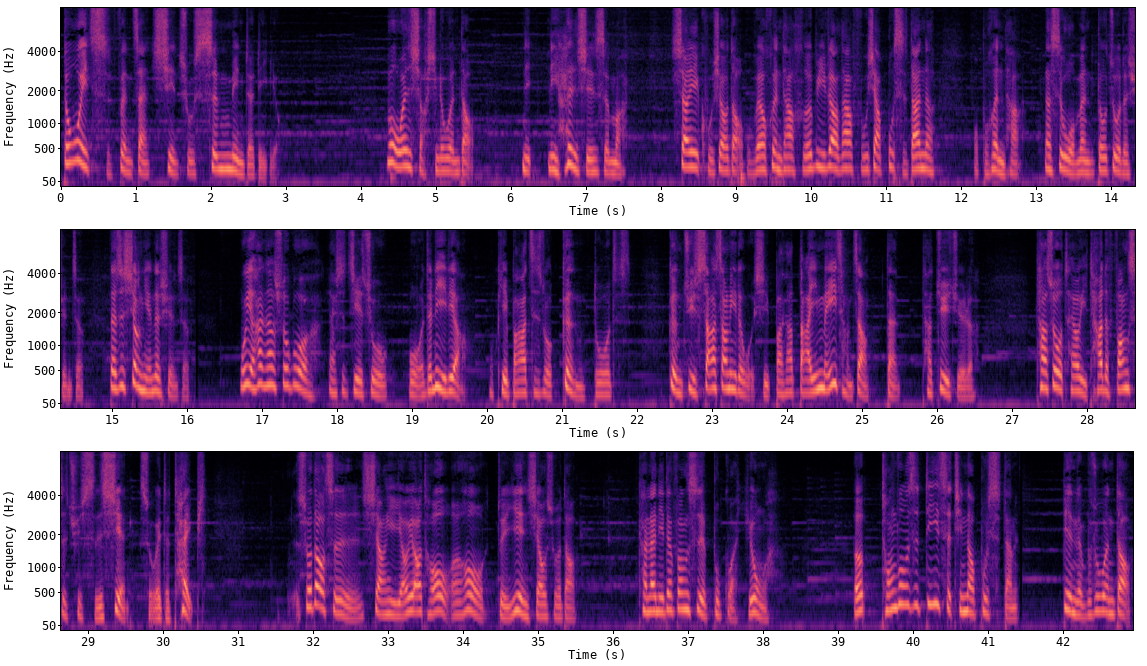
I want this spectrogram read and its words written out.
都为此奋战献出生命的理由。墨文小心的问道：“你你恨先生吗？”项义苦笑道：“我们要恨他，何必让他服下不死丹呢？我不恨他，那是我们都做的选择，那是项严的选择。我也和他说过，要是借助我的力量。”我可以帮他制作更多的、更具杀伤力的武器，帮他打赢每一场仗，但他拒绝了。他说他要以他的方式去实现所谓的太平。说到此，项义摇摇头，而后对燕霄说道：“看来你的方式不管用啊。”而童风是第一次听到不死丹，便忍不住问道：“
